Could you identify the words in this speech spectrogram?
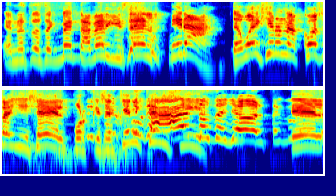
en nuestro segmento, a ver, Giselle. Mira, te voy a decir una cosa, Giselle, porque se tiene que decir. Señor. Tengo El-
